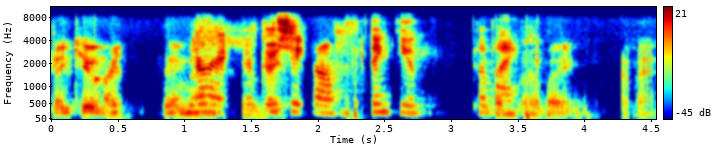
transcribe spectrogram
Thank you. All right, I appreciate y'all. Thank you. Bye-bye. Bye-bye. Bye-bye.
